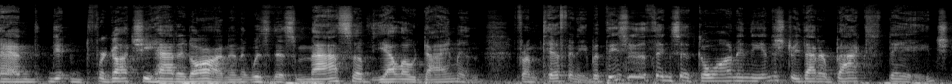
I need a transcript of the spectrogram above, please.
and forgot she had it on and it was this massive yellow diamond from Tiffany. But these are the things that go on in the industry that are backstage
